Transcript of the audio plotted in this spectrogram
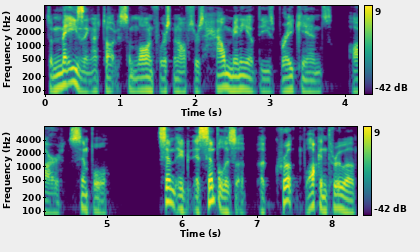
It's amazing. I talked to some law enforcement officers how many of these break-ins are simple, sim- as simple as a, a crook walking through a,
